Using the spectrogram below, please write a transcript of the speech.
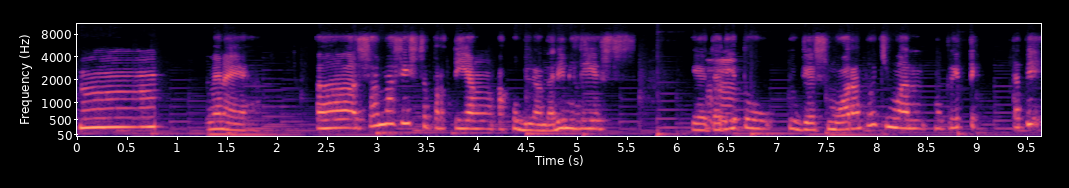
Hmm, gimana ya? Uh, sama sih seperti yang aku bilang tadi nih, Liz. Ya, mm -hmm. tadi itu tugas semua orang tuh cuman mengkritik tapi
